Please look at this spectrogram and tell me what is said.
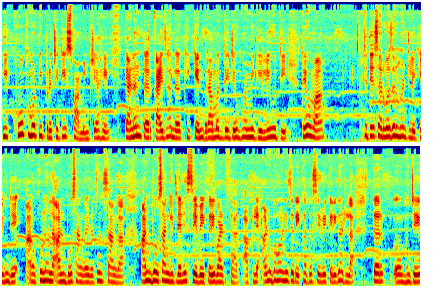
ही खूप मोठी प्रचिती स्वामींची आहे. त्यानंतर काय झालं की केंद्रामध्ये जेव्हा मी गेली होती तेव्हा तिथे सर्वजण म्हटले की म्हणजे कुणाला अनुभव सांगायचा तर सांगा. अनुभव सांगितल्याने सेवेकरी वाटतात आपल्या अनुभवाने जर एखादा सेवेकरी घडला तर म्हणजे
